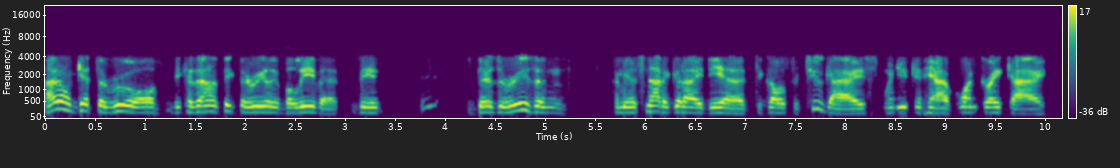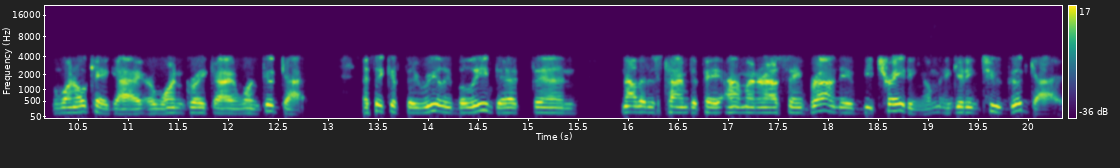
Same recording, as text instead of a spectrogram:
I don't get the rule because I don't think they really believe it. The, there's a reason. I mean, it's not a good idea to go for two guys when you can have one great guy and one okay guy, or one great guy and one good guy. I think if they really believed it, then now that it's time to pay Amon-Ra St. Brown, they'd be trading him and getting two good guys.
